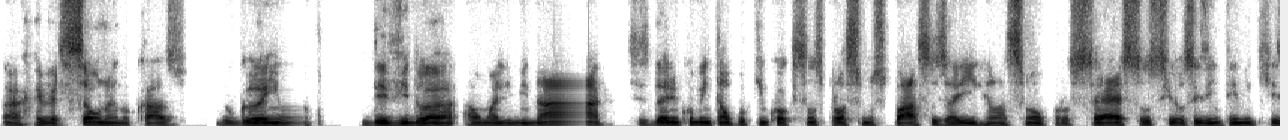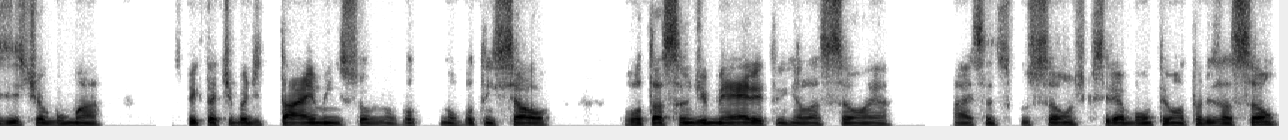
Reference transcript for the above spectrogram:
a reversão, né, no caso, do ganho devido a, a uma liminar. Vocês puderem comentar um pouquinho quais são os próximos passos aí em relação ao processo, se vocês entendem que existe alguma expectativa de timing sobre uma potencial votação de mérito em relação a, a essa discussão, acho que seria bom ter uma atualização.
